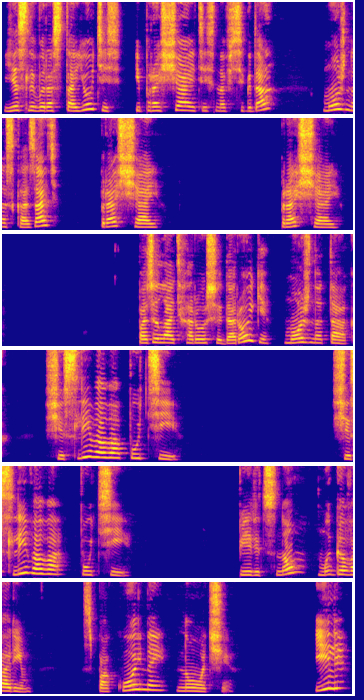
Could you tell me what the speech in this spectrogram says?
Если вы расстаетесь и прощаетесь навсегда, можно сказать «прощай». Прощай. Пожелать хорошей дороги можно так. Счастливого пути! Счастливого пути! Перед сном мы говорим «Спокойной ночи» или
